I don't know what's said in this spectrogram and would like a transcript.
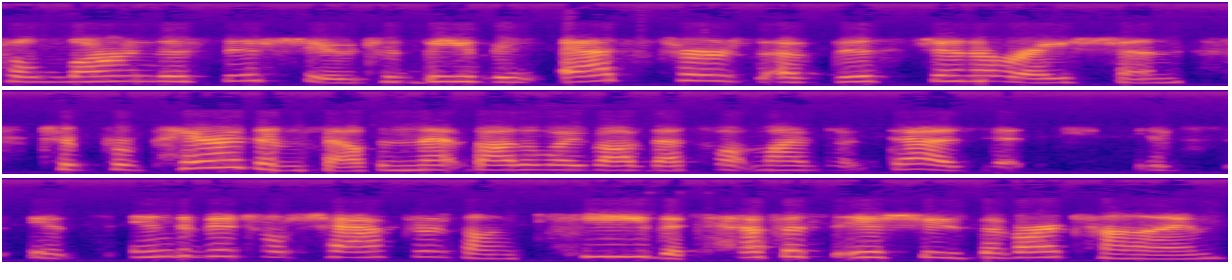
to learn this issue, to be the Esthers of this generation, to prepare themselves. And that, by the way, Bob, that's what my book does. It, it's it's individual chapters on key, the toughest issues of our time,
